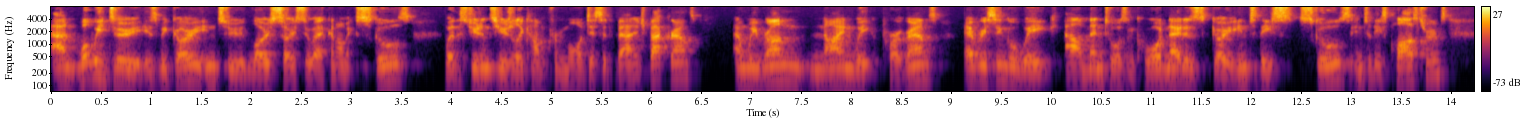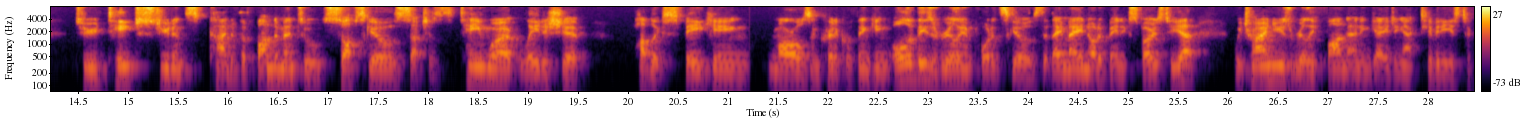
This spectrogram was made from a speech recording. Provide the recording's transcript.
And what we do is we go into low socioeconomic schools where the students usually come from more disadvantaged backgrounds, and we run nine week programs. Every single week, our mentors and coordinators go into these schools, into these classrooms to teach students kind of the fundamental soft skills such as teamwork, leadership, public speaking, morals, and critical thinking. All of these are really important skills that they may not have been exposed to yet. We try and use really fun and engaging activities to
